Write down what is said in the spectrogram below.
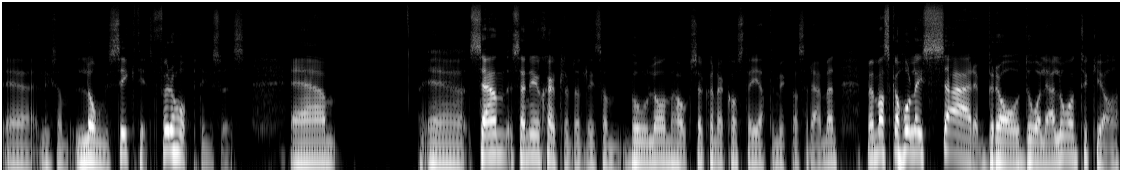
eh, liksom långsiktigt, förhoppningsvis. Um, Eh, sen, sen är det självklart att liksom, bolån har också kunnat kosta jättemycket och sådär, men, men man ska hålla isär bra och dåliga lån tycker jag.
